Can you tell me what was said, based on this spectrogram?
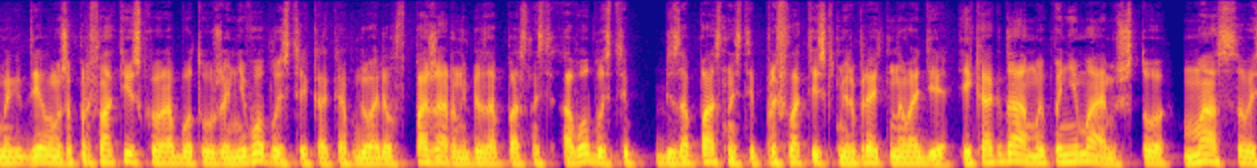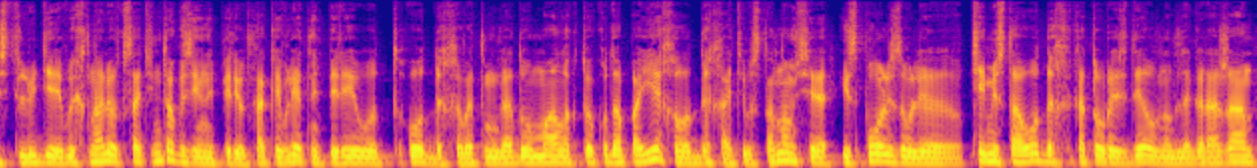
мы делаем уже профилактическую работу уже не в области, как я говорил, в пожарной безопасности, а в области безопасности профилактических мероприятий на воде. И когда мы понимаем, что массовость людей в их налет, кстати, не только в зимний период, как и в летний период отдыха, в этом году мало кто куда поехал отдыхать, и в основном все использовали те места отдыха, которые сделаны для горожан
